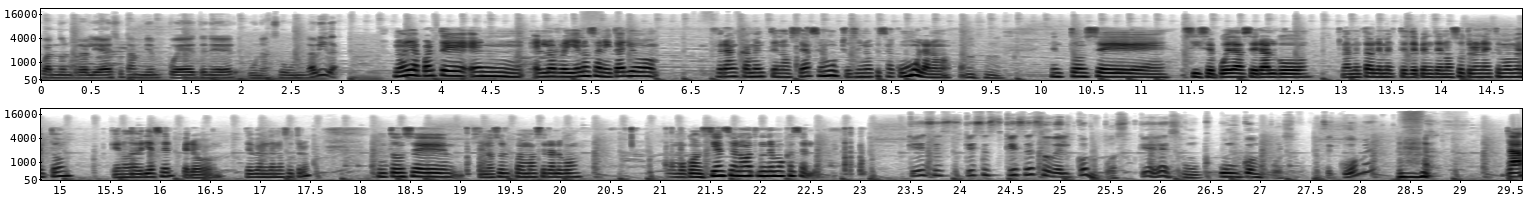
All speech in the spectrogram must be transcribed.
cuando en realidad eso también puede tener una segunda vida. No, y aparte en, en los rellenos sanitarios, francamente no se hace mucho, sino que se acumula nomás. Entonces, si se puede hacer algo, lamentablemente depende de nosotros en este momento, que no debería ser, pero depende de nosotros. Entonces, si nosotros podemos hacer algo como conciencia, no tendremos que hacerlo. ¿Qué es, es- qué, es, qué es eso del compost? ¿Qué es un, un compost? ¿Se come? Ah,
